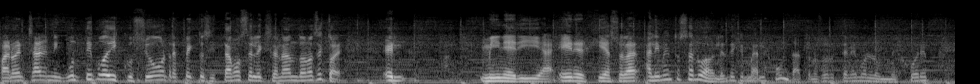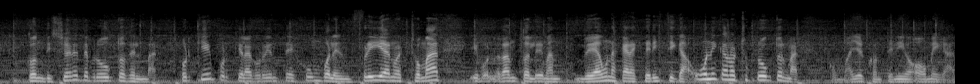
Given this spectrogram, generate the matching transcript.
Para no, entrar en ningún tipo de discusión respecto a si estamos seleccionando o no sectores. En minería, energía solar, alimentos saludables. Déjenme darles un dato. Nosotros tenemos las mejores condiciones de productos del mar. ¿Por qué? Porque la corriente de Humboldt enfría nuestro mar y por lo tanto le, le da una característica única a nuestros productos del mar, con mayor contenido omega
